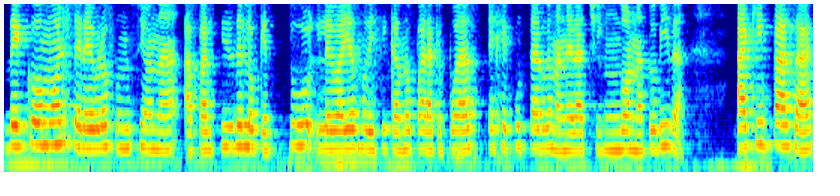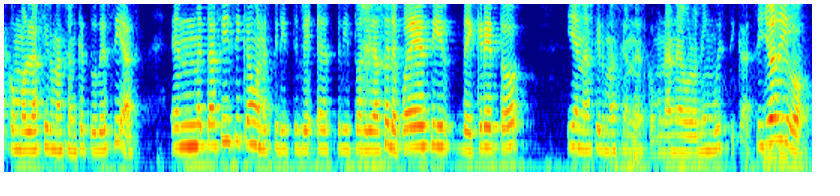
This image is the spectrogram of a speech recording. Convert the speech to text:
de cómo el cerebro funciona a partir de lo que tú le vayas modificando para que puedas ejecutar de manera chingona tu vida. Aquí pasa como la afirmación que tú decías. En metafísica o en espiritualidad se le puede decir decreto y en afirmaciones como una neurolingüística. Si yo digo,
